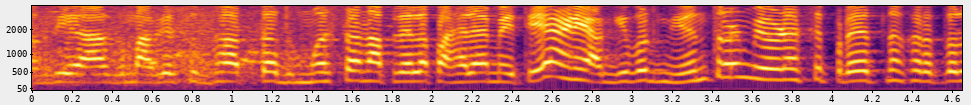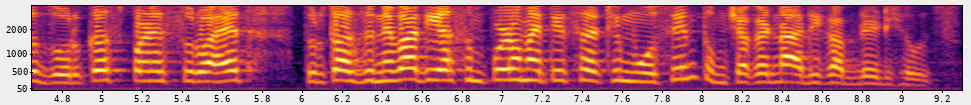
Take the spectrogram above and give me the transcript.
अगदी आग मागे सुद्धा आता धुमस्तान आपल्याला पाहायला मिळते आणि आगीवर नियंत्रण मिळवण्याचे प्रयत्न खरं तर जोरकसपणे सुरू आहेत. तुर्तास धन्यवाद. या संपूर्ण माहितीसाठी मोसिन तुमच्याकडनं अधिक अपडेट घेऊच.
